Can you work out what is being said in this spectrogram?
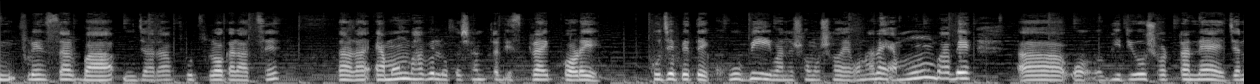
ইনফ্লুয়েন্সার বা যারা ফুড ব্লগার আছে, তারা এমন ভাবে লোকেশনটা ডিসক্রাইব করে, খুঁজে পেতে খুবই মানে সমস্যা হয়। ওনারা এমনভাবে ভিডিও শটটা নেয় যেন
